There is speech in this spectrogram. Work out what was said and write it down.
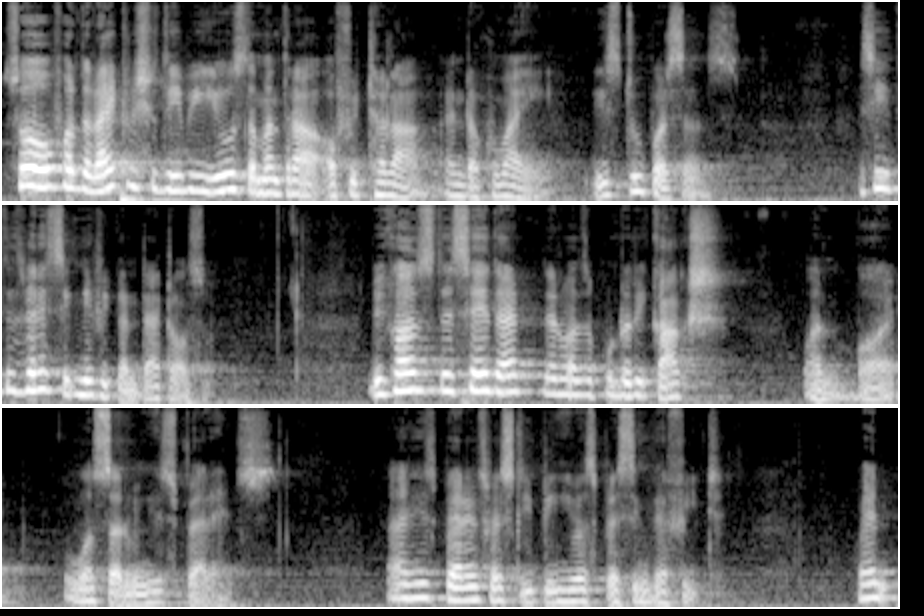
So for the right Vishuddhi, we use the mantra of Vithala and Rakhumai, these two persons. You see, it is very significant that also. Because they say that there was a Pundarikaksh, one boy, who was serving his parents. And his parents were sleeping, he was pressing their feet. When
